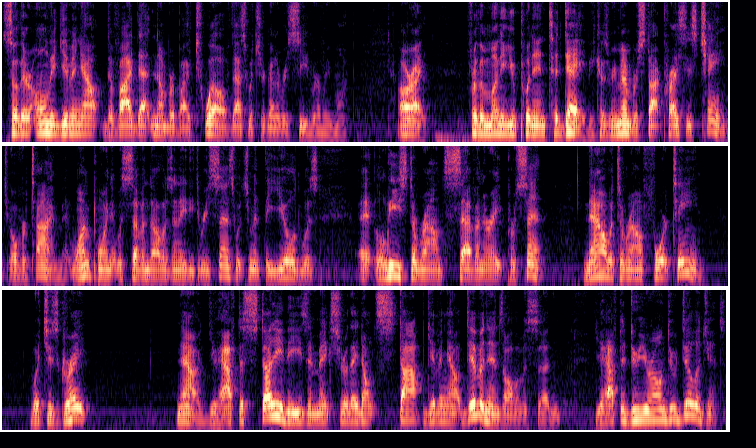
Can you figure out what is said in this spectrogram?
So they're only giving out, divide that number by 12. That's what you're going to receive every month. All right for the money you put in today. Because remember, stock prices change over time. At one point, it was $7.83, which meant the yield was at least around 7 or 8%. Now it's around 14, which is great. Now, you have to study these and make sure they don't stop giving out dividends all of a sudden. You have to do your own due diligence.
